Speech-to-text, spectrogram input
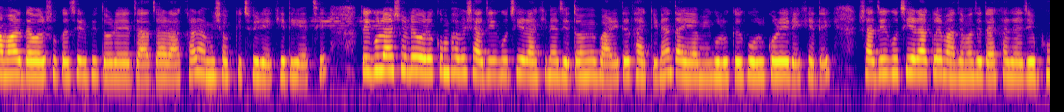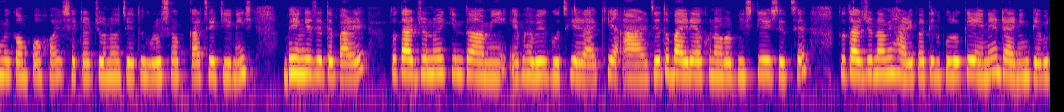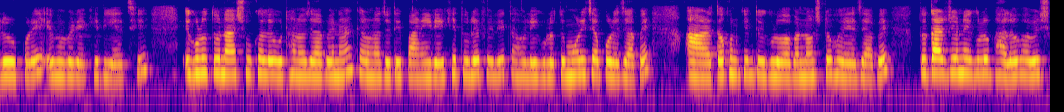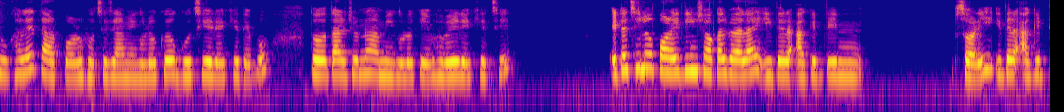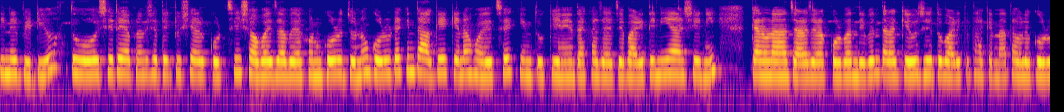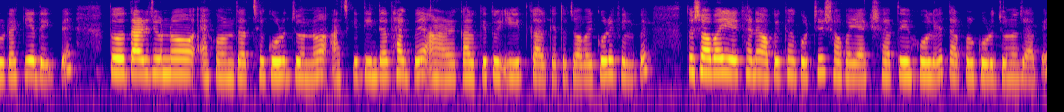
আমার দেওয়াল সুকাইসের ভিতরে যা যা রাখার আমি সব কিছুই রেখে দিয়েছি। তো এগুলো আসলে ওরকমভাবে সাজিয়ে গুছিয়ে রাখি না, যেহেতু আমি বাড়িতে থাকি না, তাই আমি এগুলোকে গোল করে রেখে দিই। সাজিয়ে গুছিয়ে রাখলে মাঝে মাঝে দেখা যায় যে ভূমিকম্প হয়, সেটার জন্য যেহেতু এগুলো সব কাছের জিনিস ভেঙে যেতে পারে। তো তার জন্যই কিন্তু আমি এভাবে গুছিয়ে রাখি। আর যেহেতু বাইরে এখন আবার বৃষ্টি এসেছে, তো তার জন্য আমি হাঁড়ি পাতিলগুলোকে এনে ডাইনিং টেবিলের উপরে এভাবে রেখে দিয়েছি। এগুলো তো না শুকালে উঠানো যাবে না, কেননা যদি পানি রেখে তুলে ফেলি তাহলে এগুলোতে মরিচা পড়ে যাবে, আর তখন কিন্তু এগুলো আবার নষ্ট হয়ে যাবে। তো তার জন্য এগুলো ভালোভাবে শুকালে তারপর হচ্ছে যে আমি এগুলোকেও গুছিয়ে রেখে দেব। তো তার জন্য আমি এগুলোকে এভাবেই রেখেছি। এটা ছিল পরের দিন সকালবেলায়, ঈদের আগের দিন সরি ঈদের আগের দিনের ভিডিও তো সেটাই আপনাদের সাথে একটু শেয়ার করছি। সবাই যাবে এখন গরুর জন্য। গরুটা কিন্তু আগে কেনা হয়েছে, কিন্তু কিনে দেখা যায় যে বাড়িতে নিয়ে আসেনি। কেননা যারা যারা কোরবান দিবেন, তারা কেউ যেহেতু বাড়িতে থাকে না, তাহলে গরুটা কে দেখবে? তো তার জন্য এখন যাচ্ছে গরুর জন্য। আজকে দিনটা থাকবে, আর কালকে তো ঈদ, কালকে তো জবাই করে ফেলবে। তো সবাই এখানে অপেক্ষা করছে, সবাই একসাথে হলে তারপর গরুর জন্য যাবে।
